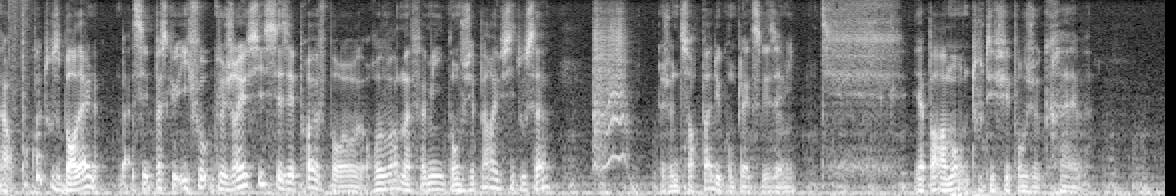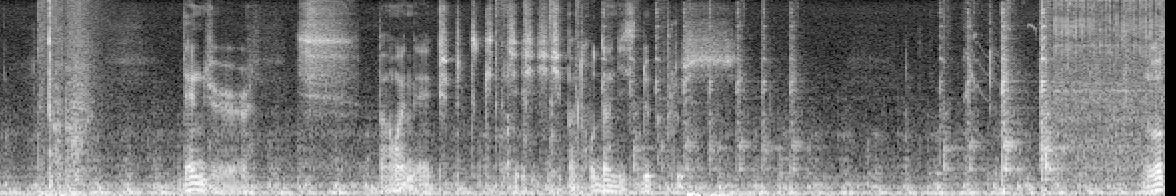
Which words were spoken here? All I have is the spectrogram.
Alors pourquoi tout ce bordel? Bah, C'est parce qu'il faut que je réussisse ces épreuves pour revoir ma famille. Donc j'ai pas réussi tout ça. Je ne sors pas du complexe les amis. Et apparemment tout est fait pour que je crève. Danger. Bah ouais mais j'ai pas trop d'indices de plus. Hop.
